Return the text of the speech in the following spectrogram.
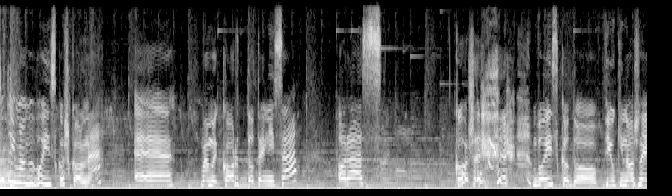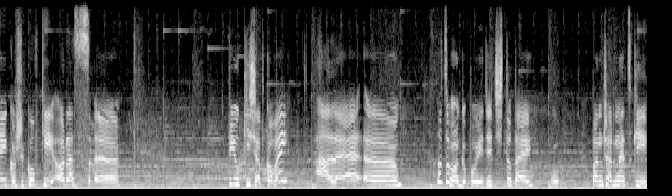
Tutaj mamy boisko szkolne, e, mamy kort do tenisa oraz kosz, boisko do piłki nożnej, koszykówki oraz e, piłki siatkowej, ale e, no co mogę powiedzieć, tutaj pan Czarnecki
